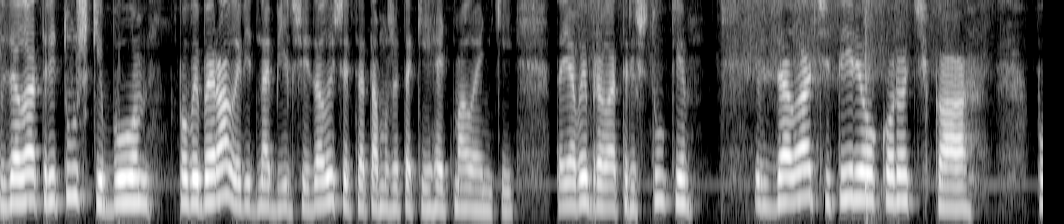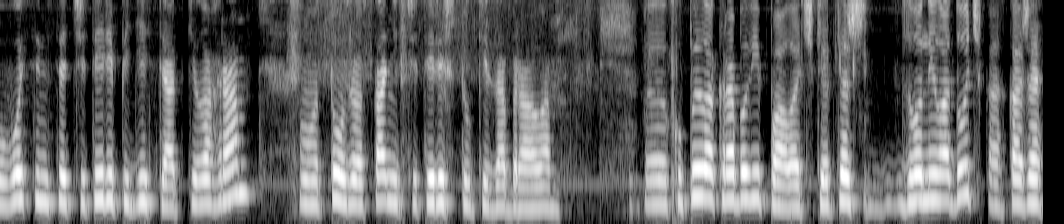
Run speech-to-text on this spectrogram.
Взяла три тушки, бо повибирали від набільший. Залишився там уже такий геть маленький. Та я вибрала три штуки. Взяла 4 окорочка по 84,50 кілограм. От, Теж останніх 4 штуки забрала. Е, Купила крабові палочки. Це ж дзвонила дочка, каже,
